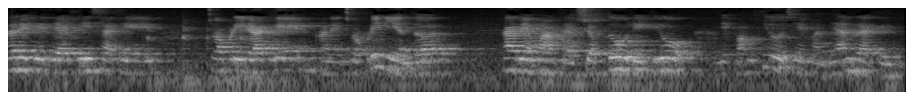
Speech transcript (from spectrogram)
દરેક વિદ્યાર્થી સાથે ચોપડી રાખે અને ચોપડીની અંદર કાવ્યમાં આપણા શબ્દો, લીટીઓ, જે પંક્તિઓ છે એમાં ધ્યાન રાખેલું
